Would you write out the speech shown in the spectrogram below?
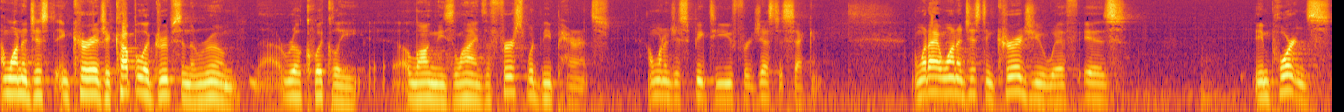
I want to just encourage a couple of groups in the room uh, real quickly along these lines. The first would be parents. I want to just speak to you for just a second. And what I want to just encourage you with is the importance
